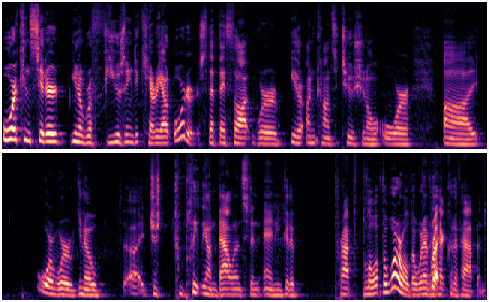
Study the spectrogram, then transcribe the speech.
or considered you know refusing to carry out orders that they thought were either unconstitutional or uh, or were you know uh, just completely unbalanced and, and going to perhaps blow up the world or whatever Right. heck could have happened.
